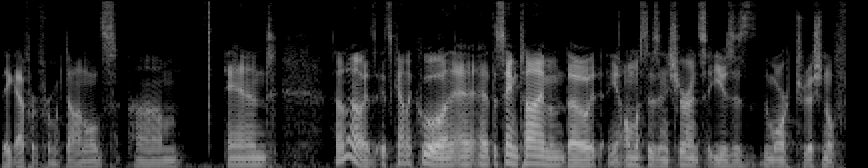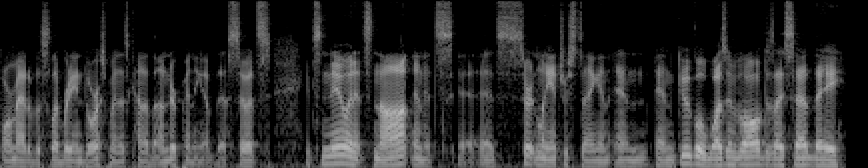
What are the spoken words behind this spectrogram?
big effort for McDonald's. Um, and I don't know, it's, it's kind of cool. And, at the same time, though, it, you know, almost as insurance, it uses the more traditional format of the celebrity endorsement as kind of the underpinning of this. So it's it's new and it's not, and it's it's certainly interesting. And and, and Google was involved, as I said. They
